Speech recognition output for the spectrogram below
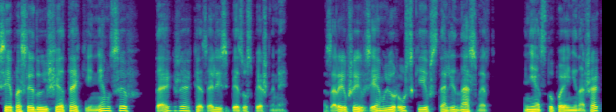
Все последующие атаки немцев также оказались безуспешными. Зарывшие в землю, русские встали насмерть, не отступая ни на шаг,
